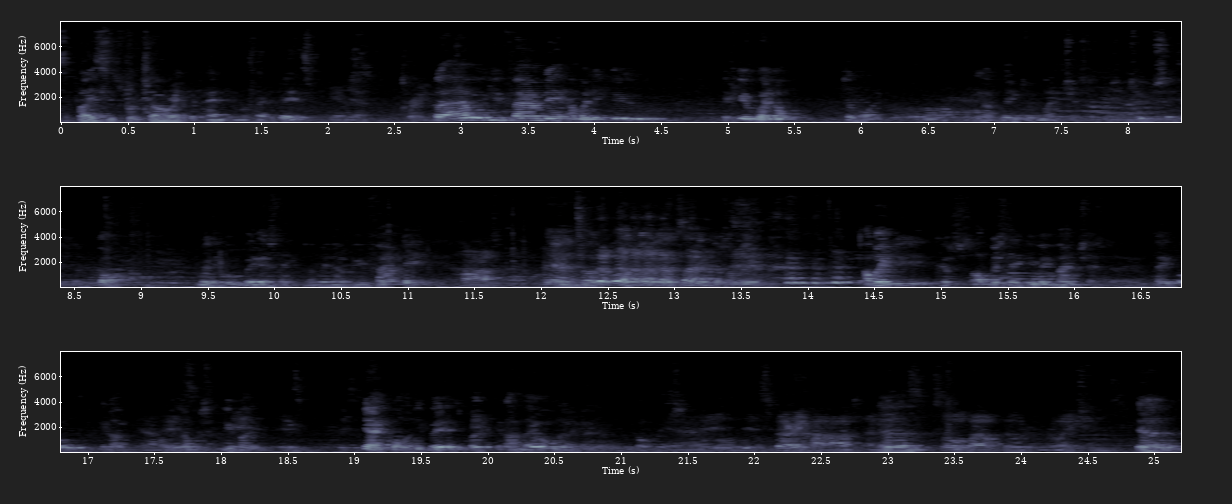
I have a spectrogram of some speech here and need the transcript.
to places which are independent, we'll say. Yes, Yeah. But how have you found it? I mean, if you if you went up to like you know Leeds and Manchester, which are two cities that have got really good beer scenes. I mean, have you found it? Hard. Yeah, so that's what I was going to say because I mean, I mean, because obviously if you're in Manchester, people, you know, I mean, it's- obviously you make it's, it's, yeah quality beers, but you know they're all going to go, we've got this. yeah, it, it's very hard, and Yeah. it's, it's all about building relations. Yeah,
